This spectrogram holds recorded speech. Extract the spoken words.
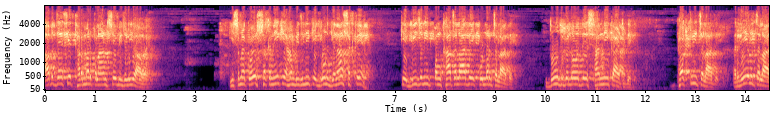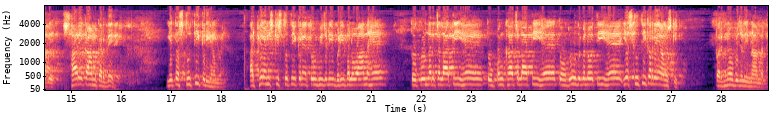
अब जैसे थर्मल प्लांट से बिजली आवे, इसमें कोई शक नहीं कि हम बिजली के गुण गिना सकते हैं, कि बिजली पंखा चला दे, कूलर चला दे, दूध बिलो दे, सानी काट दे, फैक्ट्री चला दे, रेल चला दे, सारे काम कर दे। ये तो स्तुति करी हमने। और फिर हम इसकी स्तुति करें, तू बिजली बड़ी बलवान है तो कूलर चलाती है तो पंखा चलाती है तो दूध बिलोती है। ये स्तुति कर रहे हैं हम उसकी। पर नो बिजली ना मिले।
